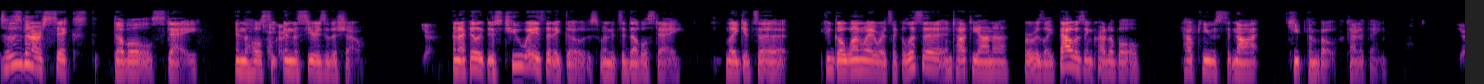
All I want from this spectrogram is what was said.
so this has been our sixth double stay in the whole se- Okay. in the series of the show. Yeah. And I feel like there's two ways that it goes when it's a double stay. Like it's a it could go one way where it's like Alyssa and Tatiana, where it was like that was incredible. How can you not keep them both, kind of thing. Yeah.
